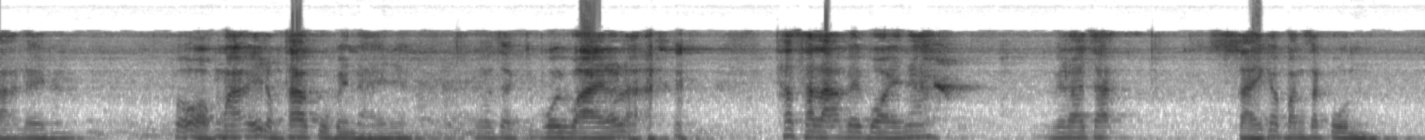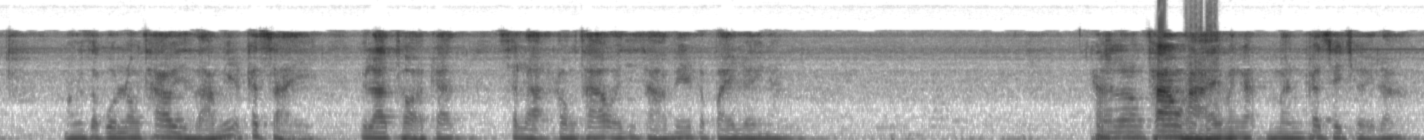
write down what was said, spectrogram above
ละเลยนะพอออกมาเอ้ยรองเท้ากูไปไหนเนี่ยเราจะโวยวายแล้วล่ะ ถ้าสละบ่อยๆนะ เวลาจะใส่ก็บางสกุล บางสกุลรองเท้าที่สามเมตรก็ใส่ เวลาถอดก็สละรองเท้าไว้ที่สามเมตรก็ไปเลยนะครัเวบลารองเท้าหายมันก็มันก็เฉยๆแล้วใ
